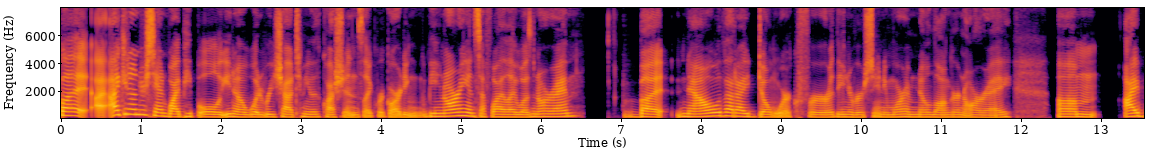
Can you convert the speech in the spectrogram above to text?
but I, I, can understand why people, you know, would reach out to me with questions like regarding being an RA and stuff while I was an RA. But now that I don't work for the university anymore, I'm no longer an RA. Um, I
